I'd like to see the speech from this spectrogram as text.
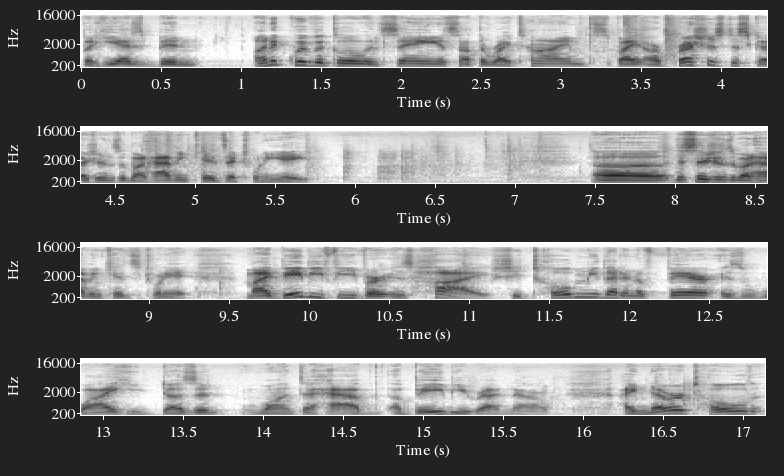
but he has been unequivocal in saying it's not the right time, despite our precious discussions about having kids at 28. Uh, decisions about having kids at 28. My baby fever is high. She told me that an affair is why he doesn't want to have a baby right now. I never told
